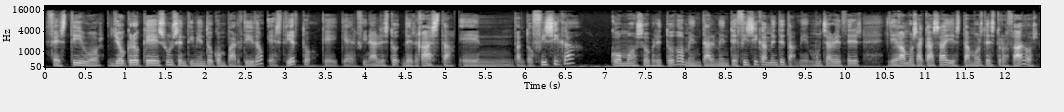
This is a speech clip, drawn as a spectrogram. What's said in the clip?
festivos. Yo creo que es un sentimiento compartido. Es cierto que, que al final esto desgasta en tanto física como sobre todo mentalmente. Físicamente también muchas veces llegamos a casa y estamos destrozados,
